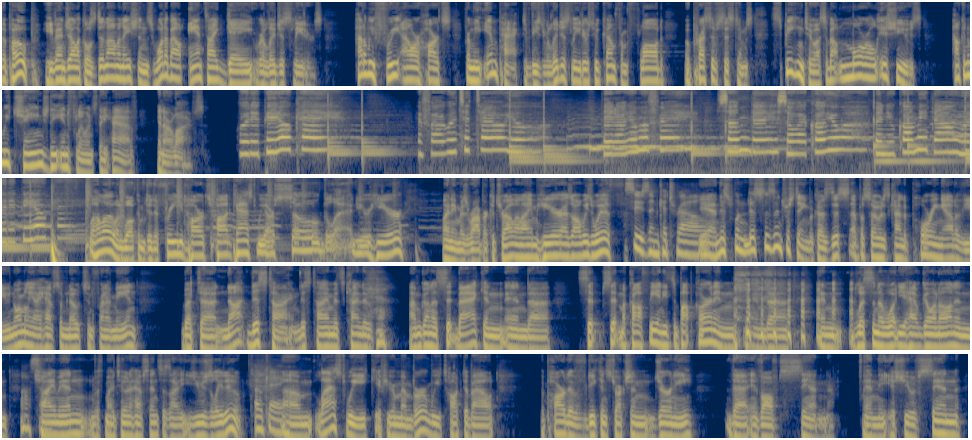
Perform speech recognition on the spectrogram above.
The Pope, evangelicals, denominations, what about anti gay religious leaders? How do we free our hearts from the impact of these religious leaders who come from flawed, oppressive systems speaking to us about moral issues? How can we change the influence they have in our lives? Would it be okay if I were to tell you that I am afraid someday? So I call you up and you call me down. Would it be okay? Well, hello and welcome to the Freed Hearts Podcast. We are so glad you're here. My name is Robert Cottrell, and I am here as always with Susan Cottrell. Yeah, and this one, this is interesting because this episode is kind of pouring out of you. Normally, I have some notes in front of me, and but uh, not this time. This time, it's kind of I'm going to sit back and and uh, sip sip my coffee and eat some popcorn and and uh, and listen to what you have going on and Awesome. chime in with my two and a half cents as I usually do. Okay. Um, last week, if you remember, we talked about the part of deconstruction journey that involved sin and the issue of sin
